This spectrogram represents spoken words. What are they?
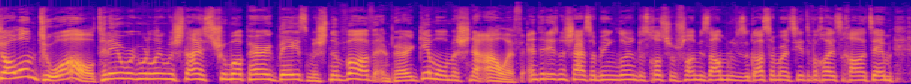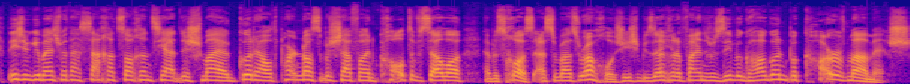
Shalom to all. Today we're going to learn Mishnah Truma Perik Beis Mishnah Vav and Perik Gimel Mishnah Aleph. And today's Mishnahs are being learned b'schos for Shlomo Zalman v'zagas amar tzit v'chayis chalatzim. They should be mentioned with hasachat sachan siyat deshmaya, good health, partner nasa b'shafa, and cult of sela, and b'schos Esther bas Rachel. She should be zeicher to find Reziva Gagon Bakar of Mamish.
